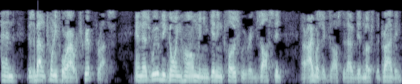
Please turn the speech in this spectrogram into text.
And it was about a 24 hour trip for us. And as we would be going home and getting close, we were exhausted, or I was exhausted. I did most of the driving.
